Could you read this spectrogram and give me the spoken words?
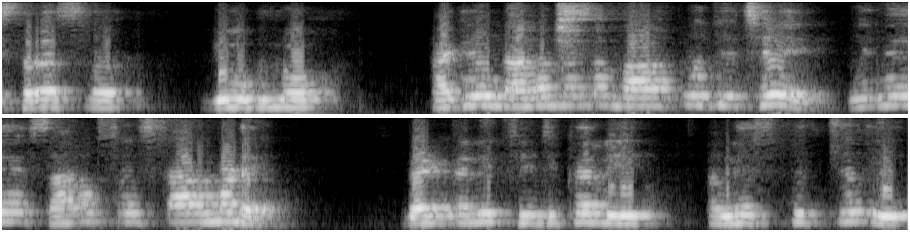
સરસ યોગનો આજે નાના નાના બાળકો જે છે એને સારો સંસ્કાર મળે. મેન્ટલી ફિઝિકલી અને સ્પિરિચ્યુઅલી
